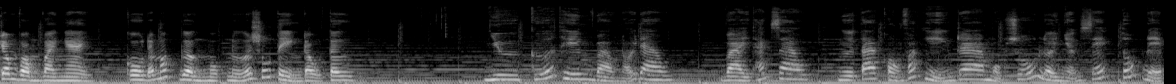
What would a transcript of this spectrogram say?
Trong vòng vài ngày, cô đã mất gần một nửa số tiền đầu tư. Như cứa thêm vào nỗi đau vài tháng sau người ta còn phát hiện ra một số lời nhận xét tốt đẹp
